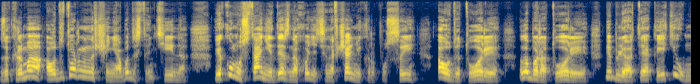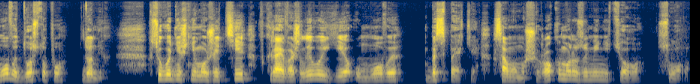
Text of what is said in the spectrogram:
зокрема, аудиторне навчання або дистанційне, в якому стані де знаходяться навчальні корпуси, аудиторії, лабораторії, бібліотеки, які умови доступу до них. В сьогоднішньому житті вкрай важливою є умови безпеки в самому широкому розумінні цього слова.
